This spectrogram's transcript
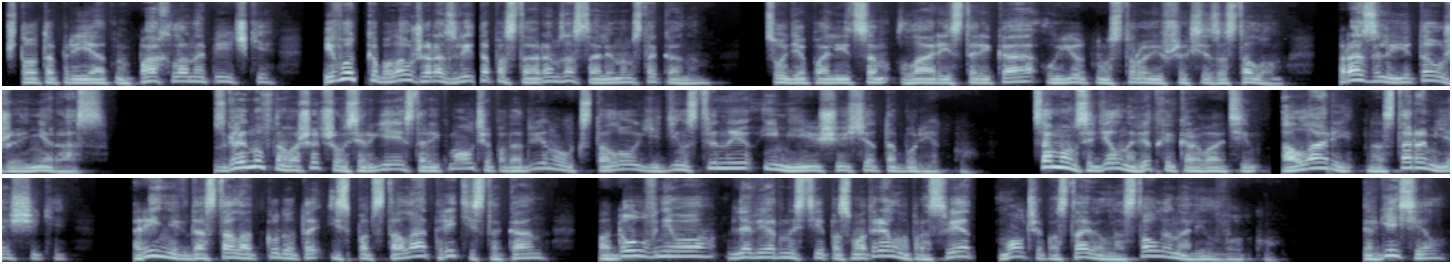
что-то приятно пахло на печке, и водка была уже разлита по старым засаленным стаканам. Судя по лицам Ларри и старика, уютно устроившихся за столом, разлита уже не раз. Взглянув на вошедшего Сергея, старик молча пододвинул к столу единственную имеющуюся табуретку. Сам он сидел на ветхой кровати, а Ларри — на старом ящике. Риник достал откуда-то из-под стола третий стакан, подул в него для верности, посмотрел на просвет, молча поставил на стол и налил водку. Сергей сел,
